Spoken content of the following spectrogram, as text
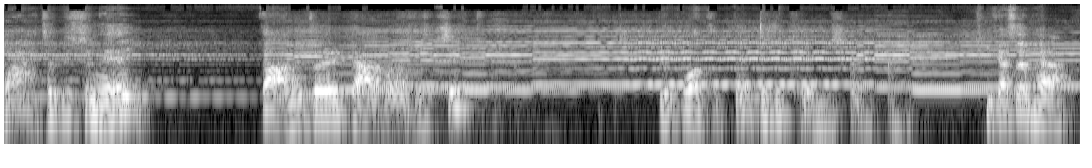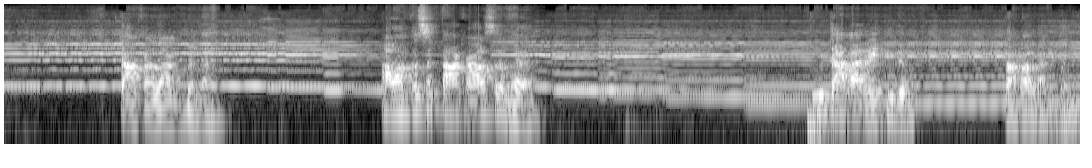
বাড়িতে কিছু নেই? তা আমি দিচ্ছি। খেয়ে নিস ঠিক আছে ভাইয়া। টাকা লাগবে না। আমার কাছে টাকা আছে ভাইয়া। টাকা রেখে টাকা লাগবে না।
